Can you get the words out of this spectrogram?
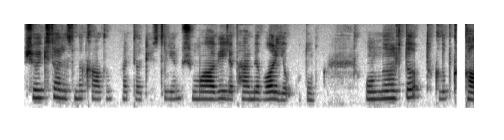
Şu ikisi arasında kaldım. Hatta göstereyim. Şu mavi ile pembe var ya odun. Onlar da takılıp kal.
